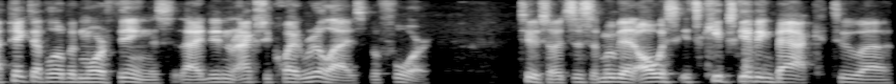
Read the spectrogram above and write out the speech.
I picked up a little bit more things that I didn't actually quite realize before, too. So it's just a movie that always it keeps giving back to uh,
